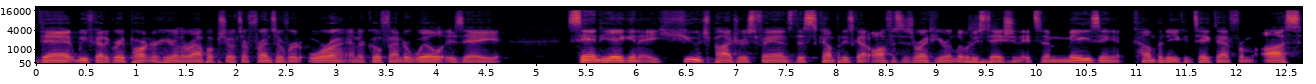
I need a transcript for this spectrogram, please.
that we've got a great partner here on the wrap up show. It's our friends over at Ora, and their co founder, Will, is a San Diegan, a huge Padres fans. This company's got offices right here in Liberty Station. It's an amazing company. You can take that from us.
